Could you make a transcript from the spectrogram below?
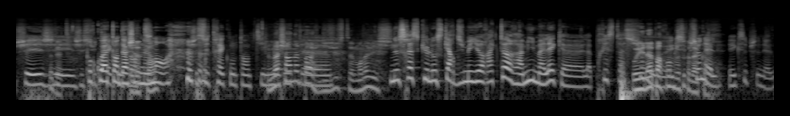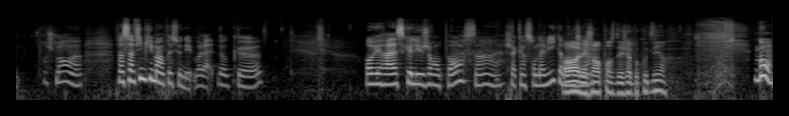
Je Pourquoi tant d'acharnement Je suis très contente. il Je ne m'acharne pas, euh, je dis juste mon avis. Ne serait-ce que l'Oscar du meilleur acteur, Rami Malek, euh, la prestation Oui, là, par euh, contre, exceptionnelle. Exceptionnelle. Franchement, euh, enfin, c'est un film qui m'a impressionné. Voilà, donc euh, on verra ce que les gens en pensent. hein. Chacun son avis, comme on Oh, dit. les hein. gens pensent déjà beaucoup de bien. Bon,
